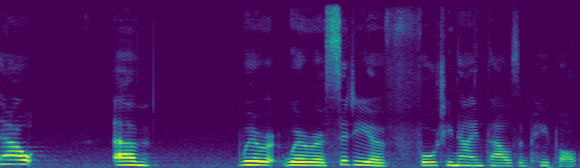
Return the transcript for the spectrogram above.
Now, um, we're, we're a city of 49,000 people.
